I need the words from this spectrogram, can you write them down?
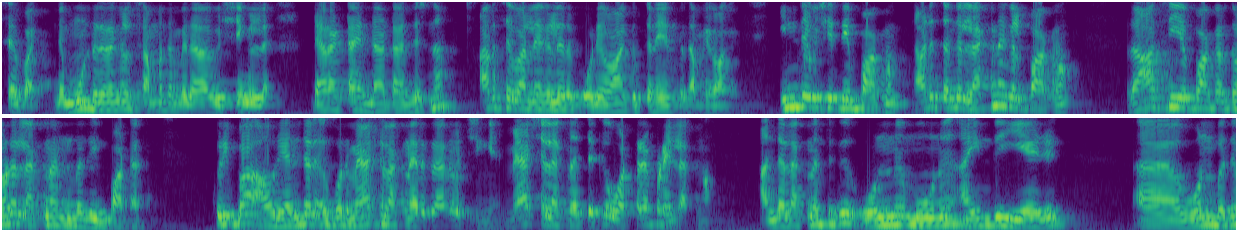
செவ்வாய். இந்த மூன்று கிரகங்கள் சம்பந்தம் ஏதாவது விஷயங்கள்ல டைரக்டா இன்டாட்டா இருந்துச்சுன்னா அரசு வேலைகள் இருக்கக்கூடிய வாழ்க்கை துணை என்பது அமைவாங்க. இந்த விஷயத்தையும் பார்க்கணும். அடுத்து வந்து லக்னங்கள் பார்க்கணும். ராசியை பார்க்கறதோட லக்னம் என்பது இம்பார்ட்டன்ட் குறிப்பா அவர் எந்த ஒரு மேஷ லக்னம் இருக்கிறாரு வச்சுங்க. மேஷ லக்னத்துக்கு ஒற்றைப்படை லக்னம். அந்த லக்னத்துக்கு ஒன்னு மூணு ஐந்து ஏழு ஆஹ் ஒன்பது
